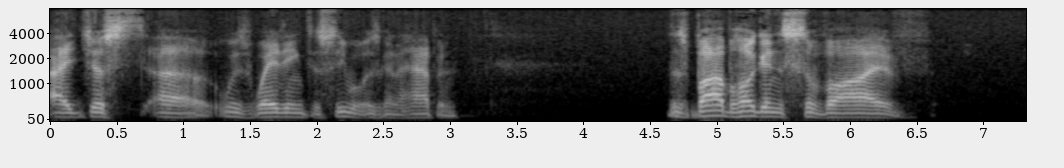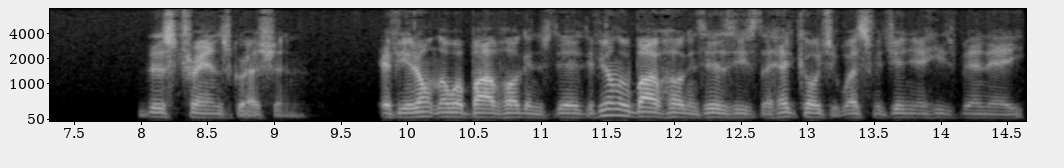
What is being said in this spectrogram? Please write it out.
I just uh, was waiting to see what was going to happen. Does Bob Huggins survive this transgression? If you don't know what Bob Huggins did, if you don't know what Bob Huggins is, he's the head coach at West Virginia. He's been a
